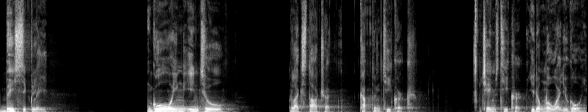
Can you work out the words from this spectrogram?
basically going into like Star Trek, Captain T. Kirk, James T. Kirk. You don't know where you're going.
